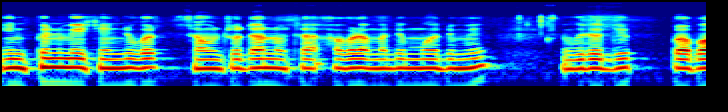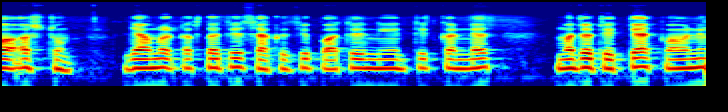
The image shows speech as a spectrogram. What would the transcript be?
इन्फॉर्मेशनवर संशोधनानुसार आवळ्यामध्ये मधुमेह विरोधी प्रभाव असतो ज्यामुळे रक्तातील साखरेची पातळी नियंत्रित करण्यास मदत होते. त्याचप्रमाणे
